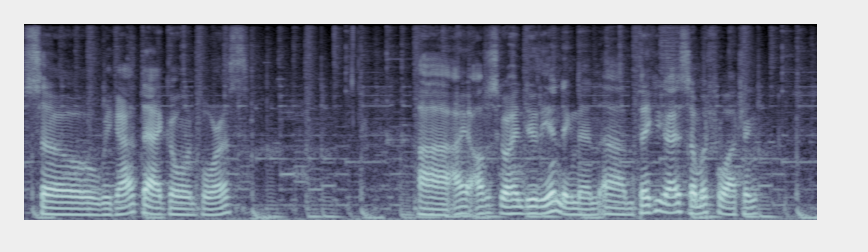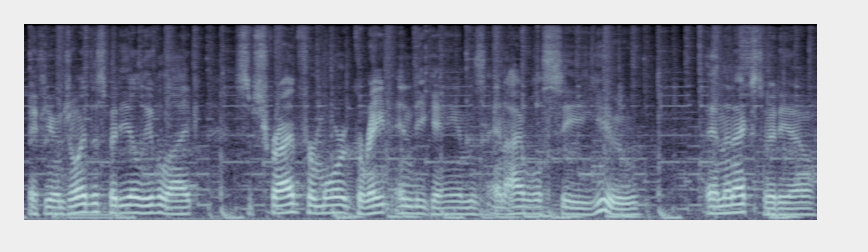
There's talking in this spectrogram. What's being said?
So we got that going for us. Uh, I, will just go ahead and do the ending then. Um, thank you guys so much for watching. If you enjoyed this video, leave a like. Subscribe for more great indie games. And I will see you in the next video.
